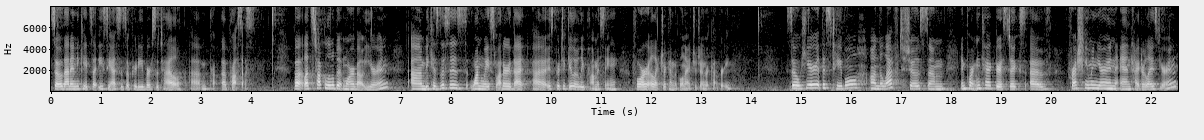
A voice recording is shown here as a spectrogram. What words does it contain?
So that indicates that ECS is a pretty versatile um, uh, process. But let's talk a little bit more about urine um, because this is one wastewater that uh, is particularly promising for electrochemical nitrogen recovery. So here at this table on the left shows some important characteristics of fresh human urine and hydrolyzed urine,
